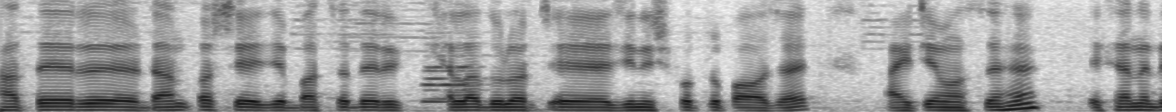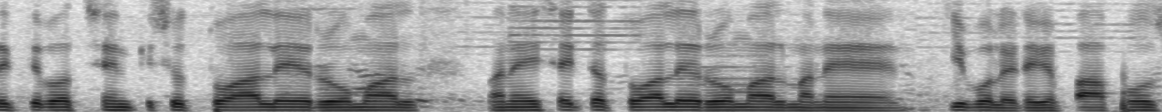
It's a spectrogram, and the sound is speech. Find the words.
হাতের ডান পাশে এই যে বাচ্চাদের খেলাধুলার জিনিসপত্র পাওয়া যায়, আইটেম আছে হ্যাঁ? এখানে দেখতে পাচ্ছেন কিছু তোয়ালে, রোমাল মানে এই সাইডটা তোয়ালে, রোমাল মানে কি বলে এটাকে পাপোস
